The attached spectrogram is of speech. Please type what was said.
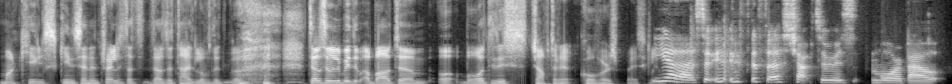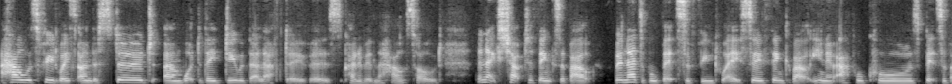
Mackerel, skins and entrails. That's that's the title of the. Tell us a little bit about um, what this chapter covers, basically. Yeah, so if, if the first chapter is more about how was food waste understood, um, what do they do with their leftovers, kind of in the household, the next chapter thinks about inedible bits of food waste. So think about, you know, apple cores, bits of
